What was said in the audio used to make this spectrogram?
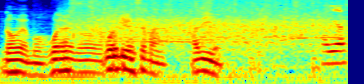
Nos vemos. Buenas, vemos, buen fin de semana. Adiós. Adiós.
